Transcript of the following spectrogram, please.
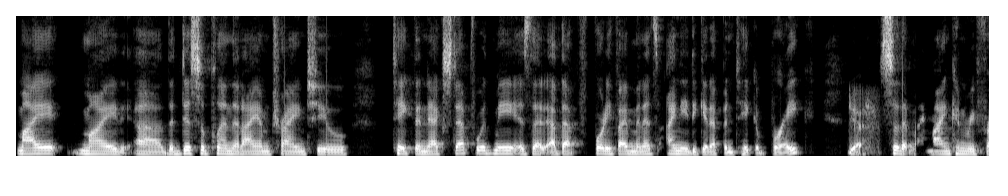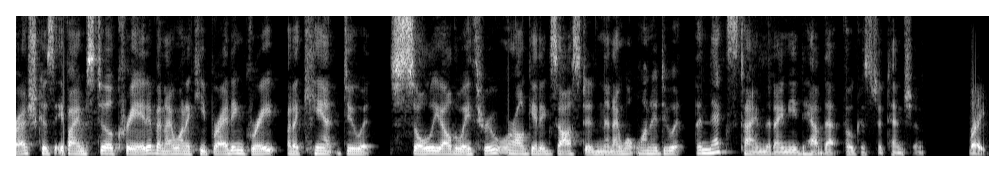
My my uh, the discipline that I am trying to take the next step with me is that at that 45 minutes, I need to get up and take a break Yes. So that my mind can refresh. Because if I'm still creative and I want to keep writing, great, but I can't do it solely all the way through or I'll get exhausted and then I won't want to do it the next time that I need to have that focused attention. Right.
